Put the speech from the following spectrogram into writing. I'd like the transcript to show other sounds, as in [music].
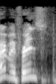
All right, my friends.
